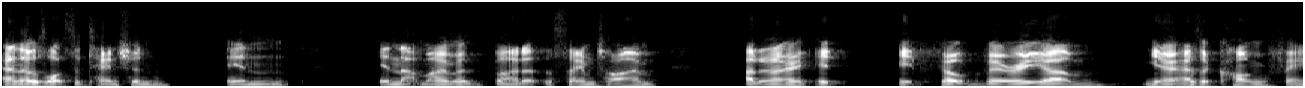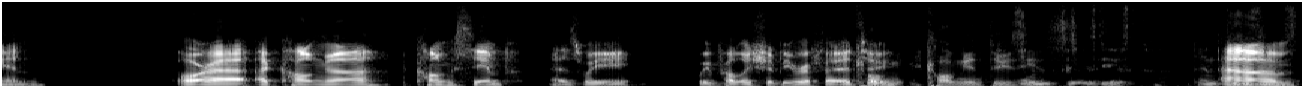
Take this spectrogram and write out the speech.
and there was lots of tension in in that moment, but at the same time, I don't know. It it felt very um you know as a Kong fan or a, a Kong uh, Kong simp as we we probably should be referred to. Kong, Kong enthusiast. enthusiast. Um, enthusiast.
